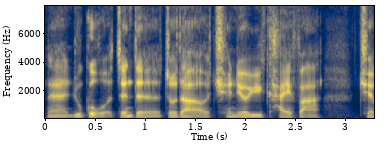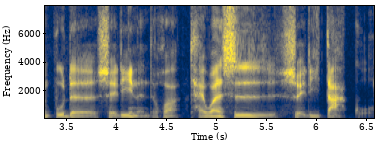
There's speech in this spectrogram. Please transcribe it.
那如果我真的做到全流域开发全部的水利能的话，台湾是水利大国。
